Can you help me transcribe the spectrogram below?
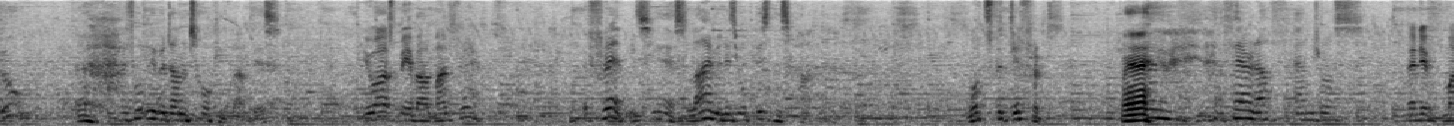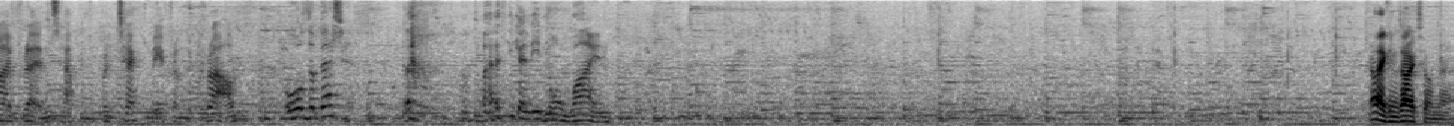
too. Uh, I thought we were done talking about this. You asked me about my friends. Uh, friends, yes. Lyman is your business partner. What's the difference? Eh, Uh, fair enough, Andros. And if my friends happen to protect me from the crown, all the better. I think I need more wine. oh, I can talk to him now.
